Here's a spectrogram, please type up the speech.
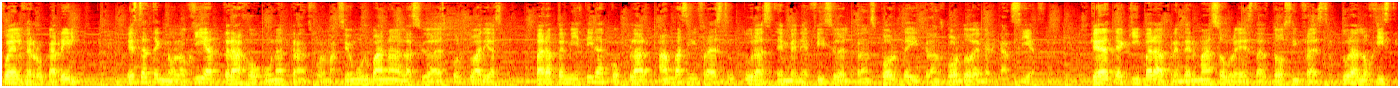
fue el ferrocarril. Esta tecnología trajo una transformación urbana a las ciudades portuarias para permitir acoplar ambas infraestructuras en beneficio del transporte y transbordo de mercancías. Quédate aquí para aprender más sobre estas dos infraestructuras logísticas.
